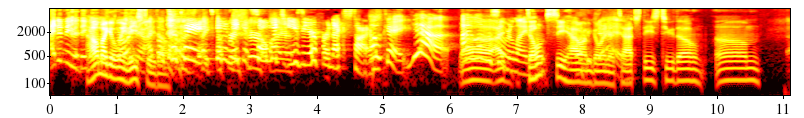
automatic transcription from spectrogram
I didn't even think. How am I gonna leave these it. Three, though? that Okay, like, it's gonna for make it sure so much easier for next time. Okay, yeah. I love the Uh, silver I lining. don't see how I'm going to attach these two though. Um, Wow,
